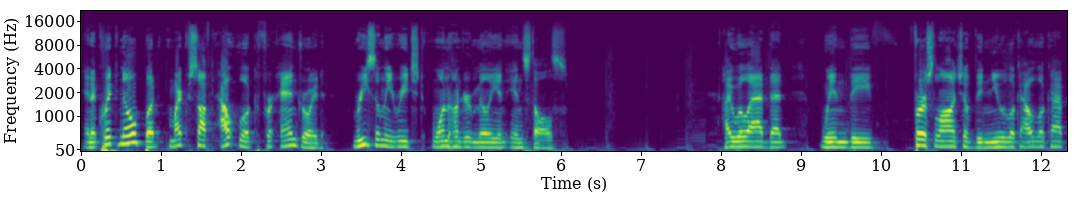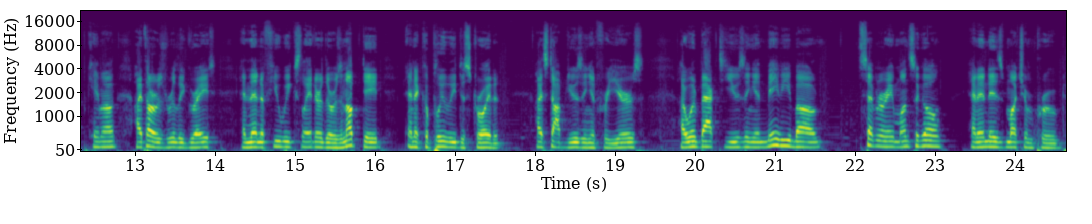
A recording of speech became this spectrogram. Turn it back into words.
And a quick note, but Microsoft Outlook for Android recently reached 100 million installs. I will add that when the first launch of the new Look Outlook app came out, I thought it was really great. And then a few weeks later, there was an update and it completely destroyed it. I stopped using it for years. I went back to using it maybe about seven or eight months ago, and it is much improved.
